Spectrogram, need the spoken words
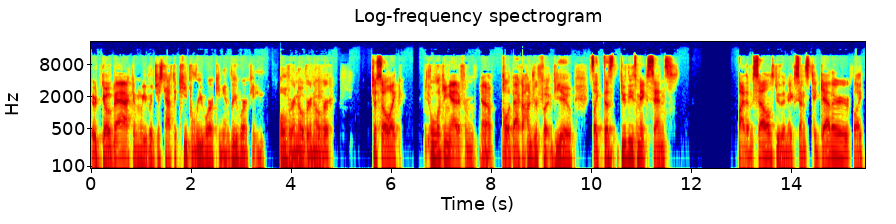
it would go back and we would just have to keep reworking and reworking over and over and over. Just so like looking at it from you know pull it back a hundred foot view it's like does do these make sense by themselves? Do they make sense together? Like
